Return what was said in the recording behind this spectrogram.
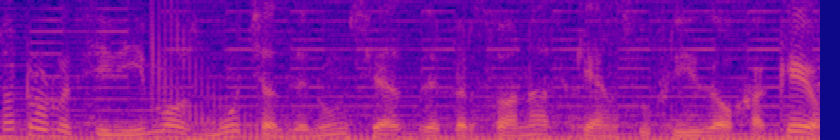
Nosotros recibimos muchas denuncias de personas que han sufrido hackeo.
